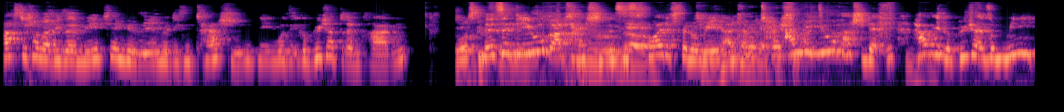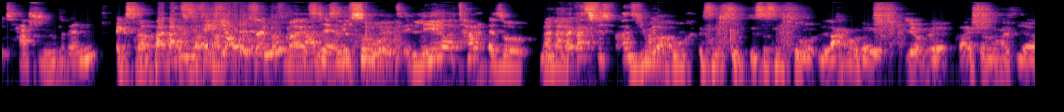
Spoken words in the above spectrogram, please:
Hast du schon mal diese Mädchen gesehen mit diesen Taschen, die, wo sie ihre Bücher drin tragen? Sowas gibt's Das sind die. Jurataschen. Das ist Ja. voll das Phänomen, Die Alter. Alle Jurastudenten Mhm. haben ihre Bücher in so Mini-Taschen Mhm. drin. Extra. Mal, was extra sieht eigentlich aus? Nein, warte mal. Warte, sind ich es so Lehrertaschen? Also, Nein, nein. Weil was, was, Ein was Jura-Buch ist nicht so, das ist nicht so lang oder äh, breit, sondern halt eher,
